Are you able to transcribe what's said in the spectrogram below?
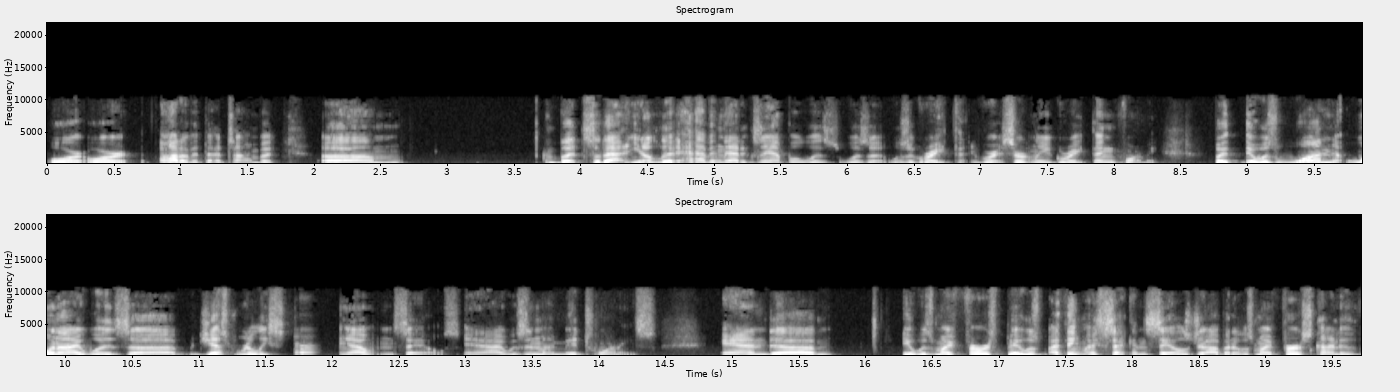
or or thought of at that time. But um, but so that you know having that example was was a was a great certainly a great thing for me but there was one when I was uh, just really starting out in sales, and I was in my mid twenties, and um, it was my first. It was I think my second sales job, but it was my first kind of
